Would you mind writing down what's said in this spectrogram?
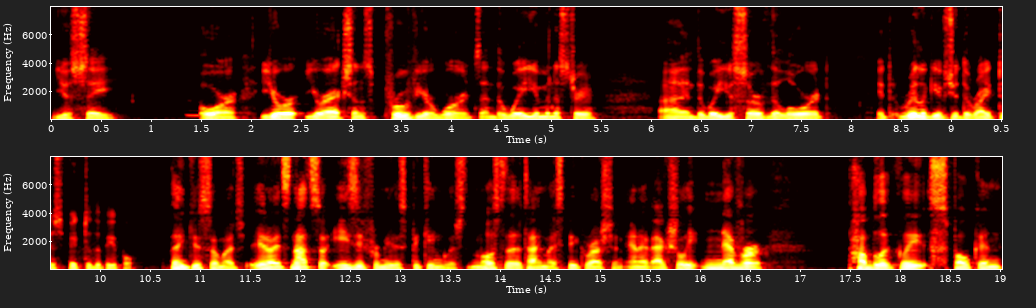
you say, or your your actions prove your words, and the way you minister, uh, and the way you serve the Lord, it really gives you the right to speak to the people. Thank you so much. You know, it's not so easy for me to speak English. Most of the time I speak Russian, and I've actually never publicly spoken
